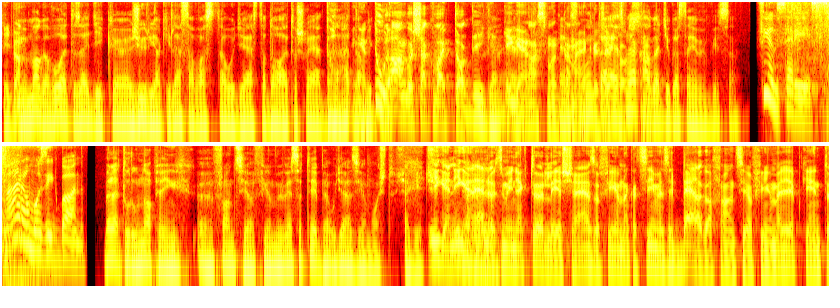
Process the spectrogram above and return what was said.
Így van. Ő maga volt az egyik zsűri, aki leszavazta ugye ezt a dalt, a saját dalát. Igen, túl hangosak vagytok. Igen, Igen, azt mondta ezt Michael mondta. Ezt meghallgatjuk, aztán jövünk vissza. Filmszerész. Már a mozikban. Beletúrunk napjaink francia filmművészetébe, ugye ez jön most? Segíts. Igen, igen, Nagyon előzmények törlése, ez a filmnek a cím, ez egy belga-francia film. Egyébként,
